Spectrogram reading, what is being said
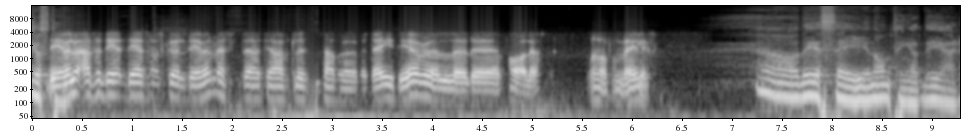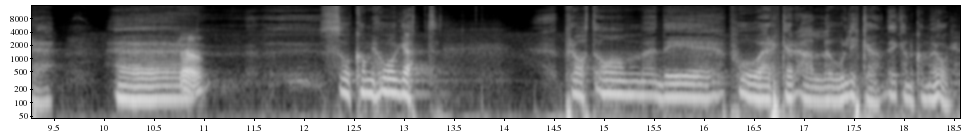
Det. det. är väl, alltså det, det som skulle, det är väl mest att jag har haft lite samröre med dig. Det är väl det farligaste man har på mig liksom. Ja, det säger ju någonting att det är det. Uh, ja. Så kom ihåg att prata om det påverkar alla olika. Det kan du komma ihåg.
